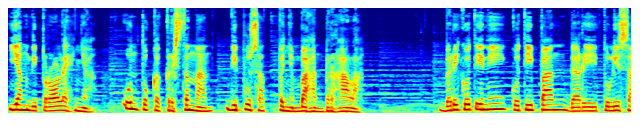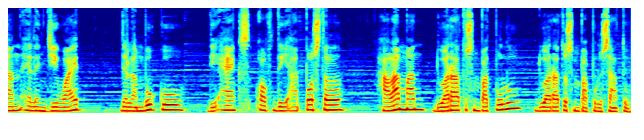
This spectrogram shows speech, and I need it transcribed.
yang diperolehnya untuk kekristenan di pusat penyembahan berhala. Berikut ini kutipan dari tulisan Ellen G. White dalam buku The Acts of the Apostle halaman 240-241.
